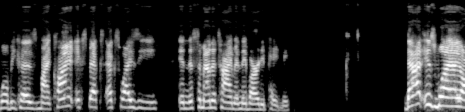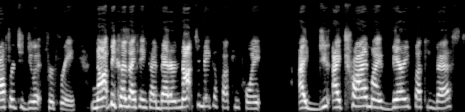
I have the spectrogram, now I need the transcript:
Well, because my client expects XYZ in this amount of time and they've already paid me. That is why I offered to do it for free. Not because I think I'm better, not to make a fucking point. I do I try my very fucking best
